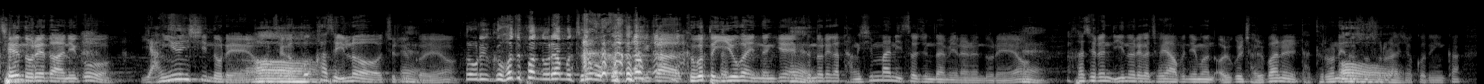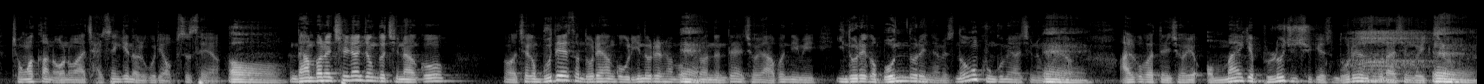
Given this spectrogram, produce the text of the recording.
제 노래도 아니고 양희은 씨 노래예요. 아. 제가 꼭 가서 일러 드릴 네. 거예요. 그럼 우리 그 허접한 노래 한번 들어볼까요? 그러니까 그것도 이유가 있는 게그 네. 노래가 당신만 있어준다면이라는 노래예요. 네. 사실은 이 노래가 저희 아버님은 얼굴 절반을 다 드러내는 어. 수술을 하셨거든요. 그러니까 정확한 언어와 잘생긴 얼굴이 없으세요. 어. 근데 한 번은 7년 정도 지나고 어, 제가 무대에서 노래 한 곡을 이 노래를 한번 네. 불렀는데 저희 아버님이 이 노래가 뭔 노래냐면서 너무 궁금해 하시는 거예요. 네. 알고 봤더니 저희 엄마에게 불러주시기 위해서 노래 연습을 하신 거 있죠.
